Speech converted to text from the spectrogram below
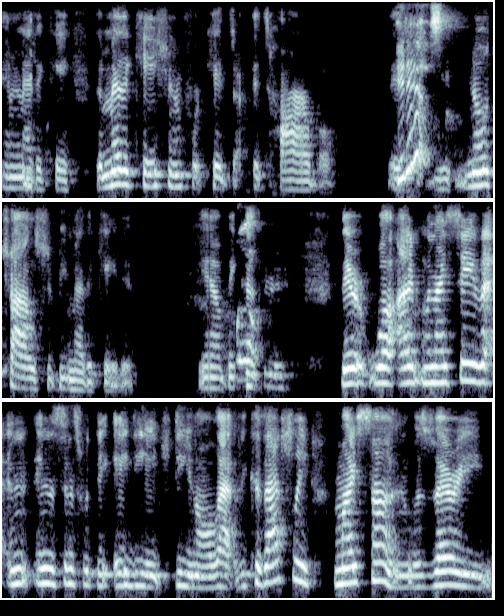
And Medicaid. The medication for kids, it's horrible. It It's- No child should be medicated. You know, because Well- they're, they're, well, I, when I say that in, in the sense with the ADHD and all that, because actually my son was very,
